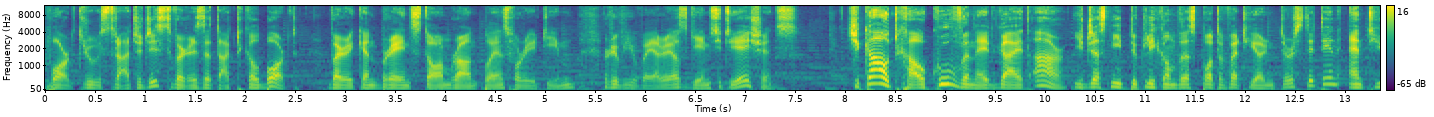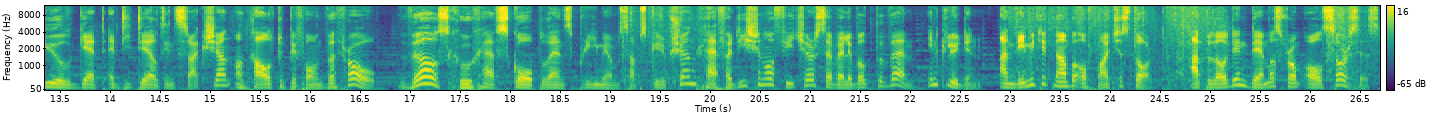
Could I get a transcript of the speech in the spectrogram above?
For true strategists there is a tactical board, where you can brainstorm round plans for your team, review various game situations. Check out how cool the nade guide are, you just need to click on the spot that you're interested in and you'll get a detailed instruction on how to perform the throw. Those who have Scope Lens Premium subscription have additional features available to them, including unlimited number of matches stored, uploading demos from all sources,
